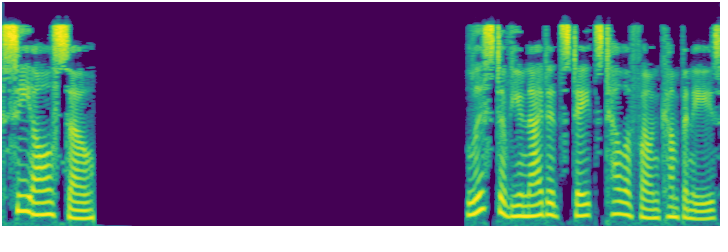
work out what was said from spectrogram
See also List of United States telephone companies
